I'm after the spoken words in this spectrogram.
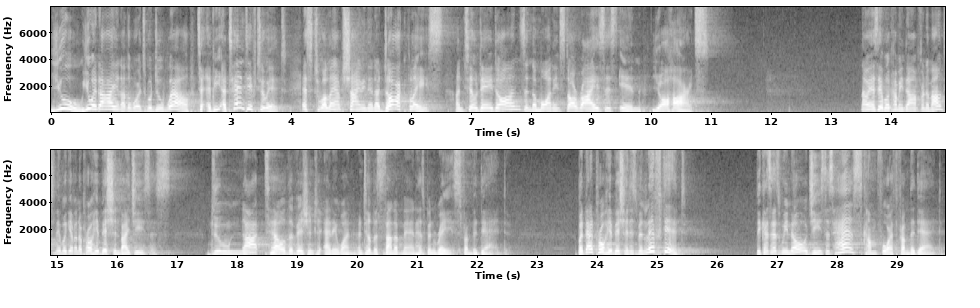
You, you and I, in other words, will do well to be attentive to it as to a lamp shining in a dark place until day dawns and the morning star rises in your hearts. Now, as they were coming down from the mountain, they were given a prohibition by Jesus. Do not tell the vision to anyone until the Son of Man has been raised from the dead. But that prohibition has been lifted. Because as we know, Jesus has come forth from the dead.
